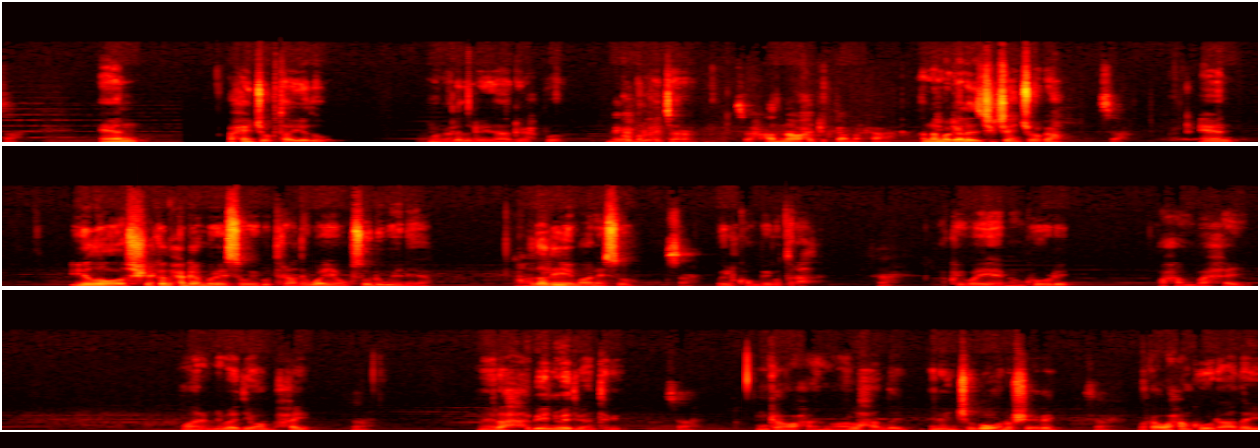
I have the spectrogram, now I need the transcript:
sax Een, waxay joogtaa iyadu magaalada la yidhaha dhagaxbuur Dhagax gobolka sax adna waxaad joogtaa markaa? Anna magaalada jigjaan jooga. Iyadoo sheekadu xaggaa marayso way igu tiraahday waaya waan ku soo dhaweynayaa haddaad ii imaanayso welcome bay igu tiraahday. Okay waayahay baan ku ori waxaan baxay. Maalinnimadii waan baxay. Meelaha habeennimadii baan tegey sax. Ninkaa waxaan la hadlay inaan joogo waan u sheegay. Marka waxaan ku idhaahday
